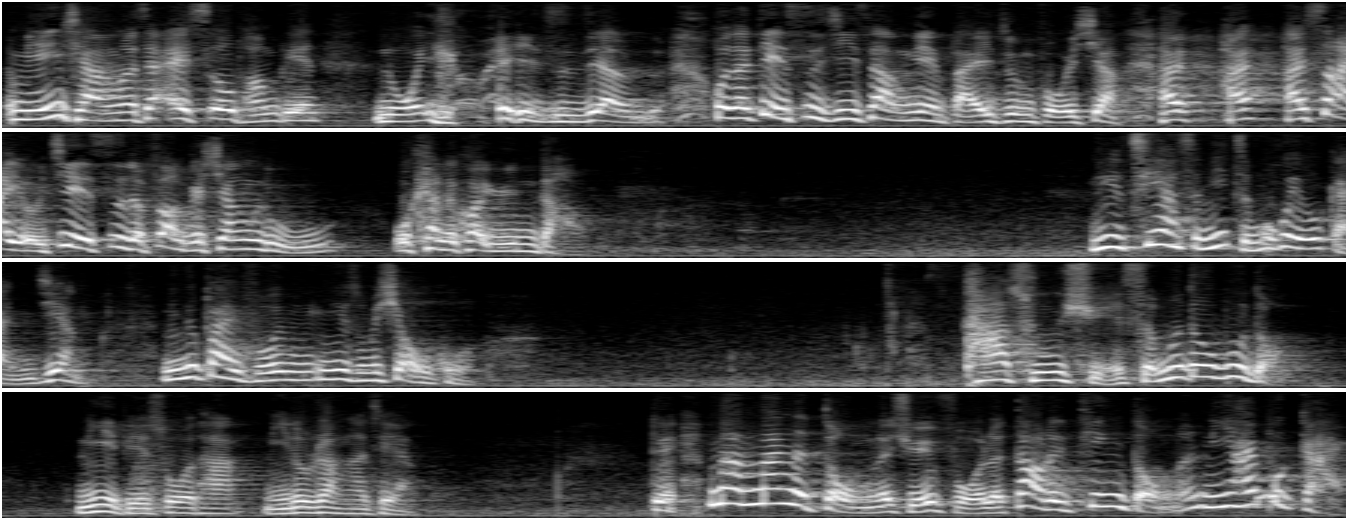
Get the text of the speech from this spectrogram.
勉强了在 S O 旁边挪一个位置这样子，或在电视机上面摆一尊佛像，还还还煞有介事的放个香炉。我看得快晕倒。你看这样子，你怎么会有感降？你的拜佛，你有什么效果？他初学，什么都不懂，你也别说他，你都让他这样。对，慢慢的懂了，学佛了，到底听懂了，你还不改，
